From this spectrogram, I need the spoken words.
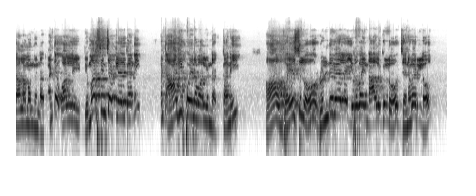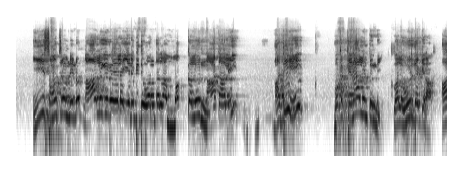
చాలా మంది ఉన్నారు. అంటే వాళ్ళని విమర్శించట్లేదు కానీ అంటే ఆగిపోయిన వాళ్ళు ఉన్నారు. కానీ ఆ వయసులో రెండు వేల ఇరవై నాలుగులో జనవరిలో ఈ సంవత్సరం నేను నాలుగు వేల ఎనిమిది వందల మొక్కలు నాటాలి. అది ఒక కెనాల్ ఉంటుంది. వాళ్ళ ఊరి దగ్గర. ఆ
